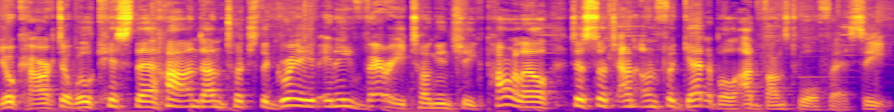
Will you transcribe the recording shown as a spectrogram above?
Your character will kiss their hand and touch the grave in a very tongue in cheek parallel to such an unforgettable Advanced Warfare scene.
